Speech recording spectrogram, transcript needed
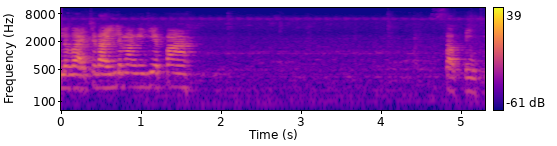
ਲਵਾ, ਚੜਾਈ ਲਵਾਂਗੇ ਜੀ ਆਪਾਂ। 7 ਇੰਚ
